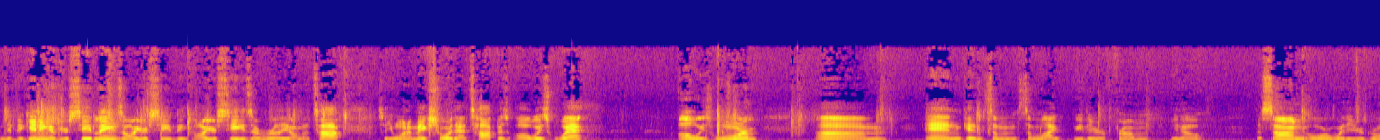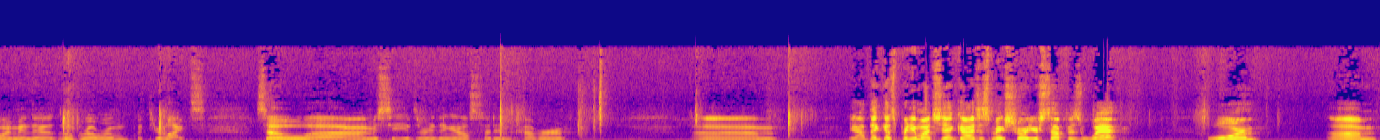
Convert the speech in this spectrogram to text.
in the beginning of your seedlings, all your seed, all your seeds are really on the top. So you want to make sure that top is always wet, always warm, um, and getting some some light either from you know the sun or whether you're growing in the little grow room with your lights. So uh, let me see, is there anything else I didn't cover? Um, yeah, I think that's pretty much it, guys. Just make sure your stuff is wet, warm. Um,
